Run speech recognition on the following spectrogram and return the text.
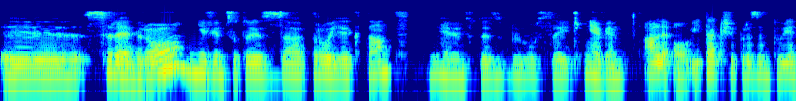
yy, srebro. Nie wiem, co to jest za projektant. Nie wiem, co to jest Blue Sage. Nie wiem, ale o, i tak się prezentuje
